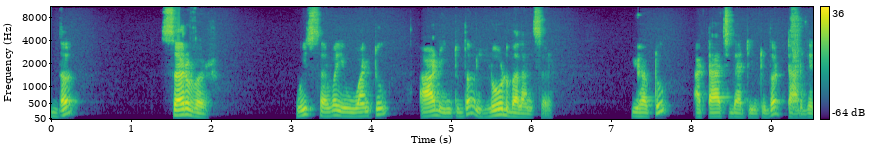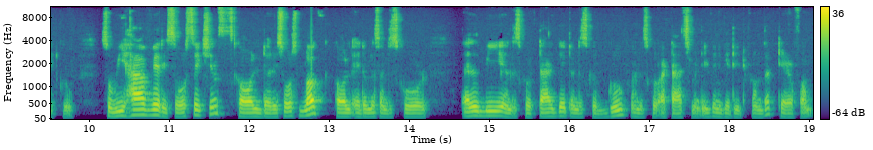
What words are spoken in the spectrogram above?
the server. Which server you want to add into the load balancer? You have to attach that into the target group so we have a resource section. It's called the resource block called aws underscore lb underscore target underscore group underscore attachment. You can get it from the terraform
